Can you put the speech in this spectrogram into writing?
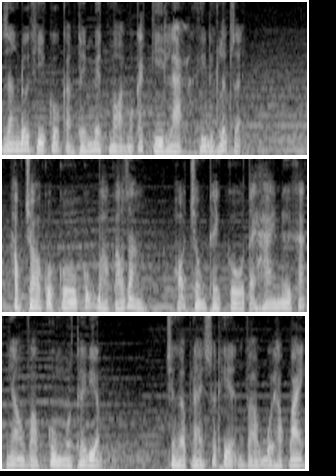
rằng đôi khi cô cảm thấy mệt mỏi một cách kỳ lạ khi đứng lớp dậy. Học trò của cô cũng báo cáo rằng họ trông thấy cô tại hai nơi khác nhau vào cùng một thời điểm. Trường hợp này xuất hiện vào buổi học may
